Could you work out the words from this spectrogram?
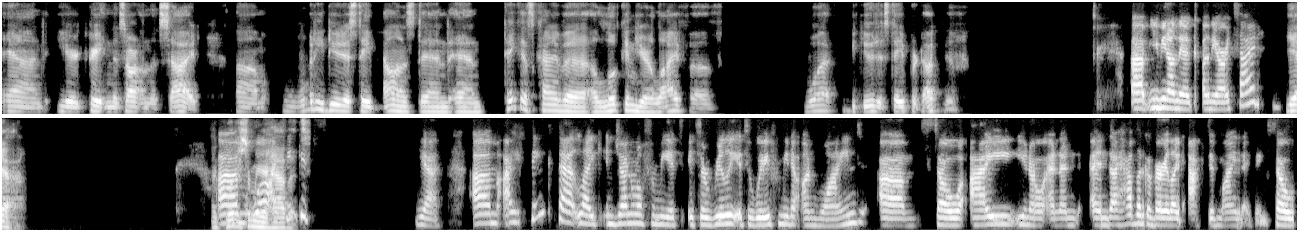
and you're creating this art on the side. Um, what do you do to stay balanced and and take us kind of a, a look into your life of what you do to stay productive? um, you mean on the on the art side? Yeah. Like, what are Um, some of well, your I think habits? it's Yeah. Um, I think that like in general for me it's it's a really it's a way for me to unwind. Um, so I, you know, and and and I have like a very like active mind, I think. So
